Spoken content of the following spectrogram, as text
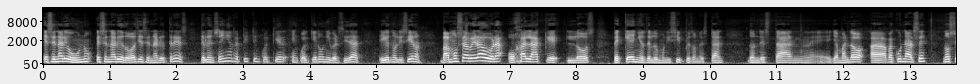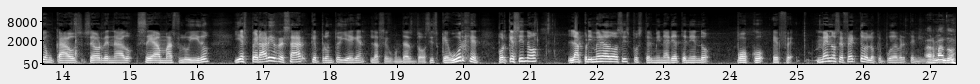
Escenario 1, escenario 2 y escenario 3. Te lo enseñan, repito, en cualquier, en cualquier universidad. Ellos no lo hicieron. Vamos a ver ahora, ojalá que los pequeños de los municipios donde están, donde están eh, llamando a vacunarse, no sea un caos, sea ordenado, sea más fluido y esperar y rezar que pronto lleguen las segundas dosis que urgen, porque si no, la primera dosis pues terminaría teniendo poco menos efecto de lo que pudo haber tenido. Armando.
